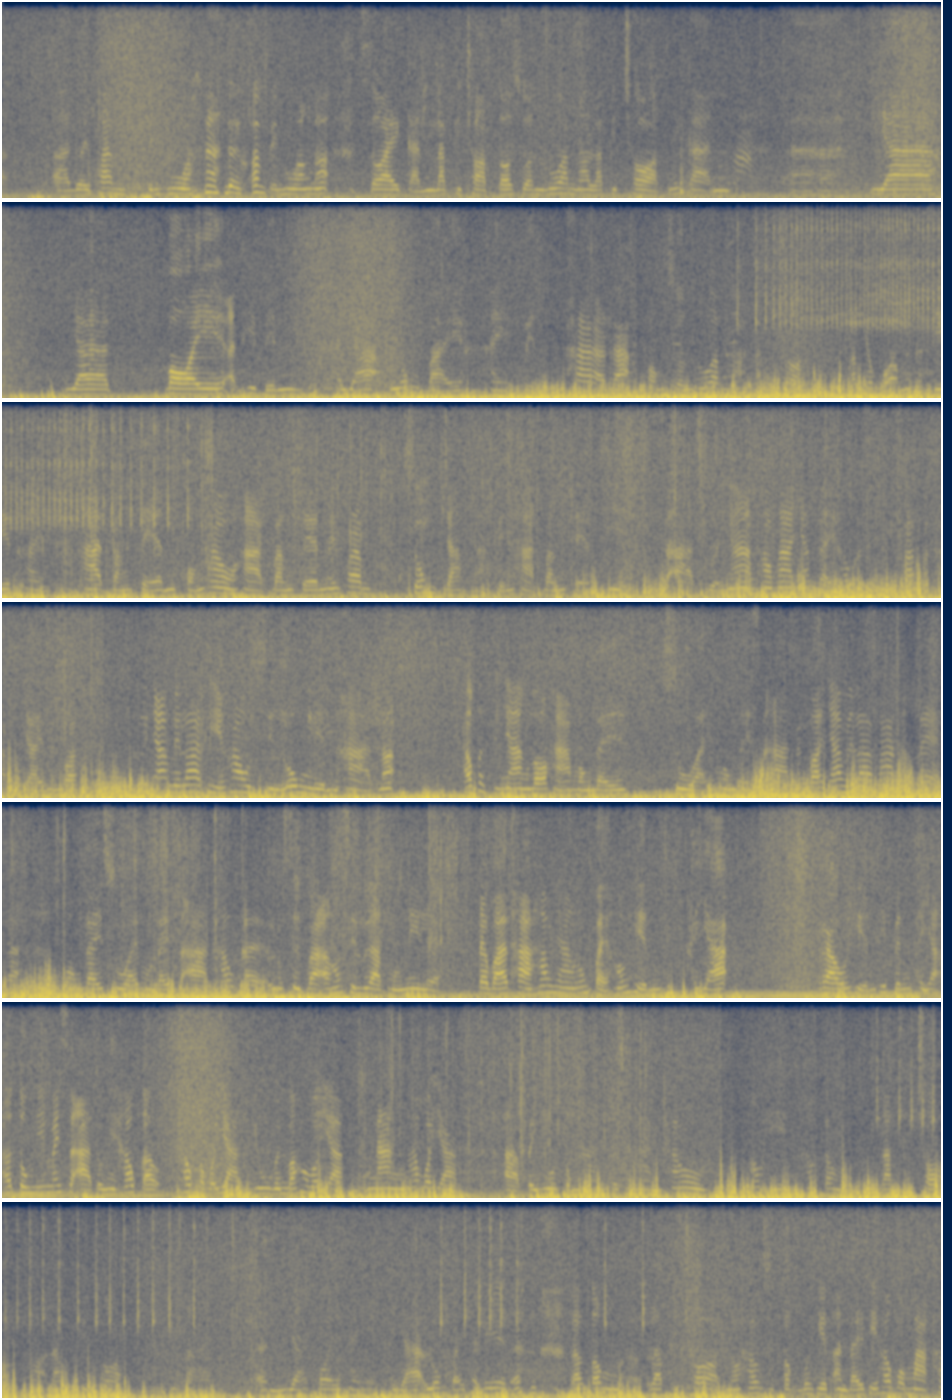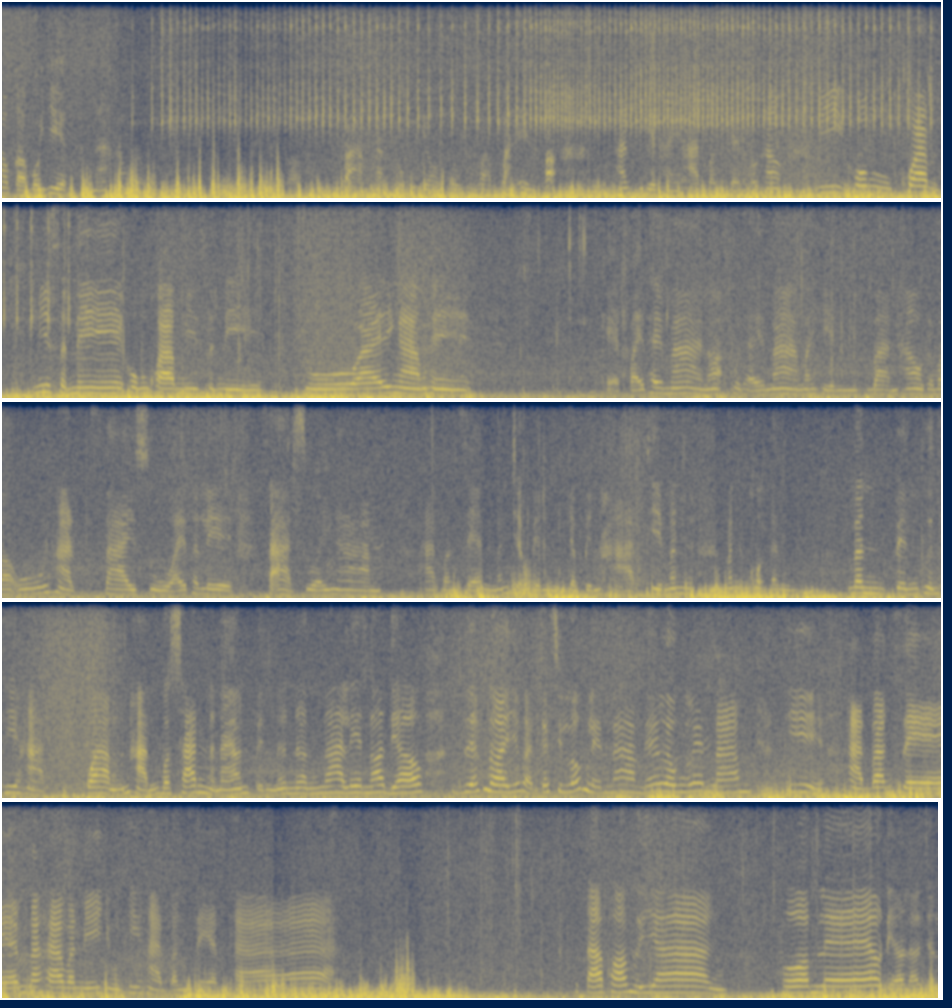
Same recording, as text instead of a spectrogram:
โดยความเป็นห่วงโดยความเป็นห่วงเนาะซอยกันรับผิดชอบต่อส่วนร่วมเนาะรับผิดชอบในการอ่ายายาบอยอันที่เป็นขยะลงไป ว่าถ้าเขายางลงไปเขาเห็นขยะ เราเห็นที่เป็นขยะเอาตรงนี้ไม่สะอาดตรงนี้เขาก็เขาก็บ่อยากอยู่เป็นว่าเขาบ่อยากนั่งเขาบ่อยากไปอยู่ตรงนั้นเพราะฉะนั้นเขาเขาเองเขาต้องรับผิดชอบรับผิดชอบที่สายอันอยาปล่อยให้ขยะลงไปทะเลนะเราต้องรับผิดชอบเนาะเฮาสิต้องบ่เฮ็ดอันใดที่เฮาบ่มักเฮาก็บ่เฮ็ดนะเฮาก็บ่เฮ็ดก็ฝากนักท่องเที่ยวทุกว่าไปเนาะอันสิเฮ็ดให้หาดบางแสนของเฮามีคงความมีเสน่ห์คงความมีเสน่ห์สวยงามให้แขก ไทยมาเนาะผู้ใดมามาเห็นบ้านเฮาก็ว่าโอ้ยหาดทรายสวยทะเลสะอาดสวยงาม หาดบางแสนมันจะเป็นจะเป็นหาดที่มันมันมันมันเป็นพื้นที่หาดกว้างมันหาดบ่สั้นนะนะมันเป็นเนินเนินหน้าเล่นเนาะเดี๋ยวเรียกหน่อยยังแบบก็สิลงเล่นน้ำได้ลงเล่นน้ำที่หาดบางแสนนะคะ วันนี้อยู่ที่หาดบางแสนค่ะตาพร้อมหรือยัง พร้อมแล้ว เดี๋ยวเราจะ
